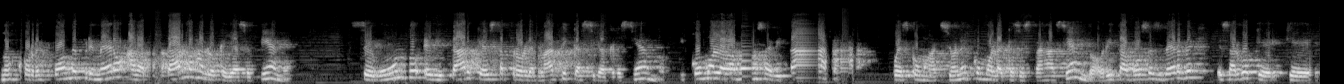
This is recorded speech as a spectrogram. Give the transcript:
Nos corresponde primero adaptarnos a lo que ya se tiene Segundo, evitar que esta problemática siga creciendo. ¿Y cómo la vamos a evitar? Pues con acciones como la que se están haciendo. Ahorita Voces Verde es algo que,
